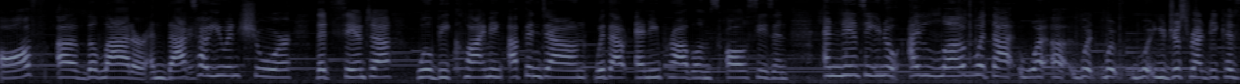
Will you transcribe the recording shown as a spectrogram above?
off of the ladder and that's okay. how you ensure that Santa will be climbing up and down without any problems all season. And Nancy, you know, I love what that what uh, what, what what you just read because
